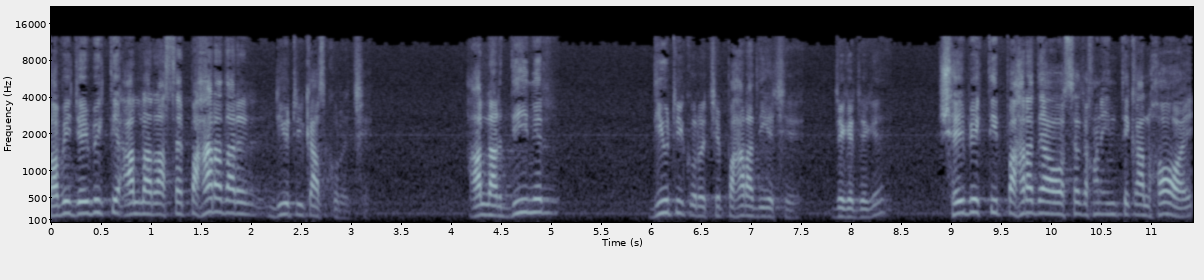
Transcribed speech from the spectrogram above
তবে যে ব্যক্তি আল্লাহর রাস্তায় পাহারাদারের ডিউটির কাজ করেছে, আল্লাহর দিনের ডিউটি করেছে, পাহারা দিয়েছে জেগে জেগে, সেই ব্যক্তির পাহারা দেওয়া অবস্থায় যখন ইন্তেকাল হয়,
